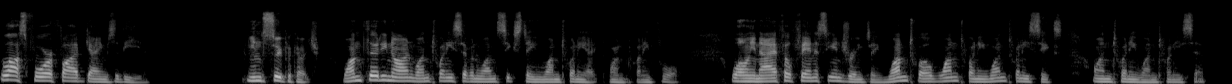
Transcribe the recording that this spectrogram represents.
the last four or five games of the year. In Supercoach, 139, 127, 116, 128, 124. While in AFL Fantasy and Dream Team, 112, 120, 126, 120, 127.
